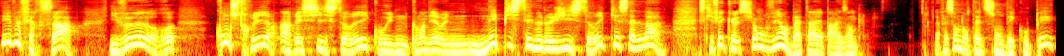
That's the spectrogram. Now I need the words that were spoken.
et il veut faire ça. Il veut construire un récit historique ou une comment dire une épistémologie historique qui est celle-là. Ce qui fait que si on revient aux batailles par exemple, la façon dont elles sont découpées,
